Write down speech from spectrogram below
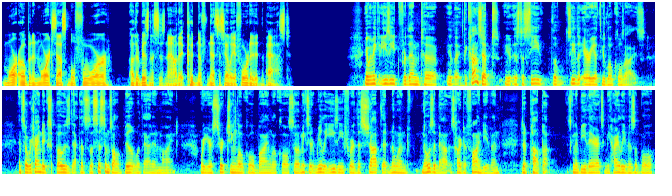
more open and more accessible for other businesses now that couldn't have necessarily afforded it in the past. Yeah, we make it easy for them to. You know, the concept is to see the see the area through locals' eyes, and so we're trying to expose that. That's the system's all built with that in mind, where you're searching local, buying local. So it makes it really easy for this shop that no one knows about. It's hard to find even to pop up. It's going to be there. It's going to be highly visible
